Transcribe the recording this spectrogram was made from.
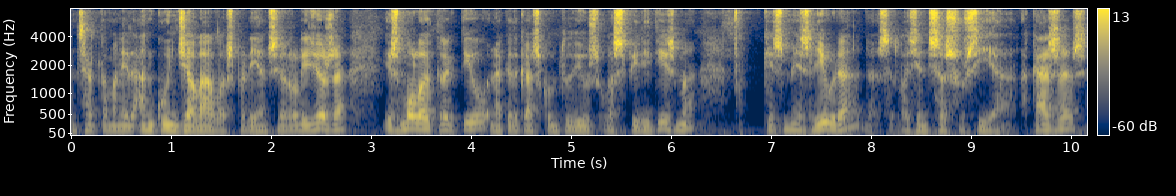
en certa manera han congelat l'experiència religiosa, és molt atractiu, en aquest cas, com tu dius, l'espiritisme, que és més lliure, la gent s'associa a cases,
